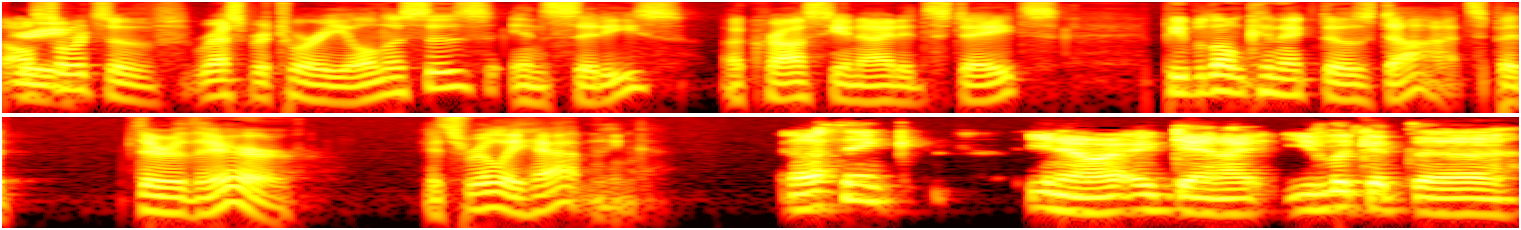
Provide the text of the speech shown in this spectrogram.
all sorts of respiratory illnesses in cities across the United States. People don't connect those dots, but they're there. It's really happening. And I think you know, again, I, you look at the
